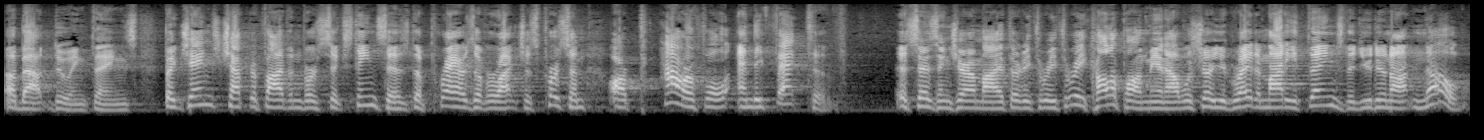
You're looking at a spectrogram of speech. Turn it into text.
about doing things. But James chapter 5 and verse 16 says the prayers of a righteous person are powerful and effective. It says in Jeremiah 33 3, call upon me and I will show you great and mighty things that you do not know.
